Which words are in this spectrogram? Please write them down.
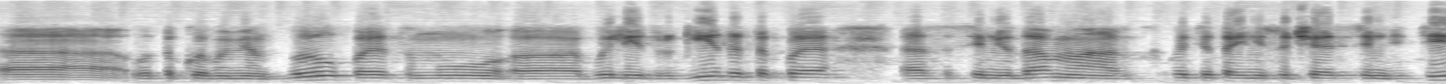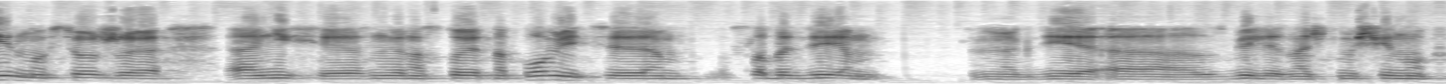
Вот такой момент был, поэтому были и другие ДТП совсем недавно, хоть это и не с участием детей, но все же о них, наверное, стоит напомнить. В Слободе где э, сбили, значит, мужчину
